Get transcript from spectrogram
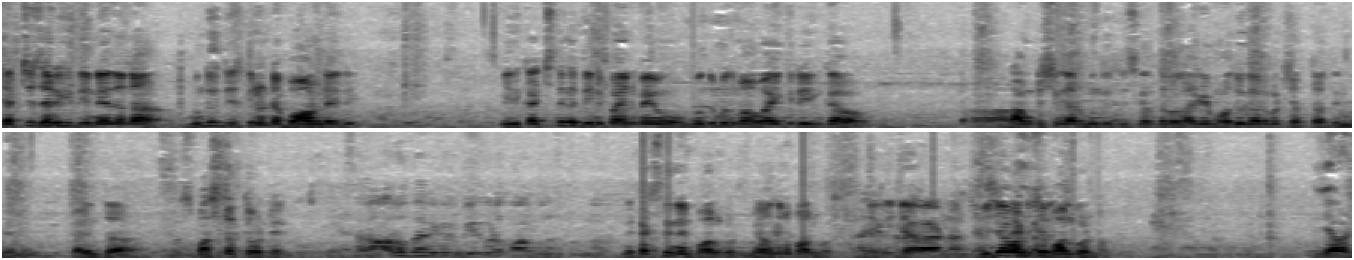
చర్చ జరిగి దీన్ని ఏదైనా ముందుకు తీసుకెళ్ళుంటే బాగుండేది. ఇది ఖచ్చితంగా దీనిపైన మేము ముందు ముందు మా వైఖరి ఇంకా రామకృష్ణ గారు ముందుకు తీసుకెళ్తారు. అలాగే మధు గారు కూడా చెప్తారు దీని మీద మరింత నేను ఖచ్చితంగా నేను పాల్గొంటాను. మేమందరం పాల్గొంటాం. విజయవాడ నుంచే పాల్గొంటాం. విజయవాడ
